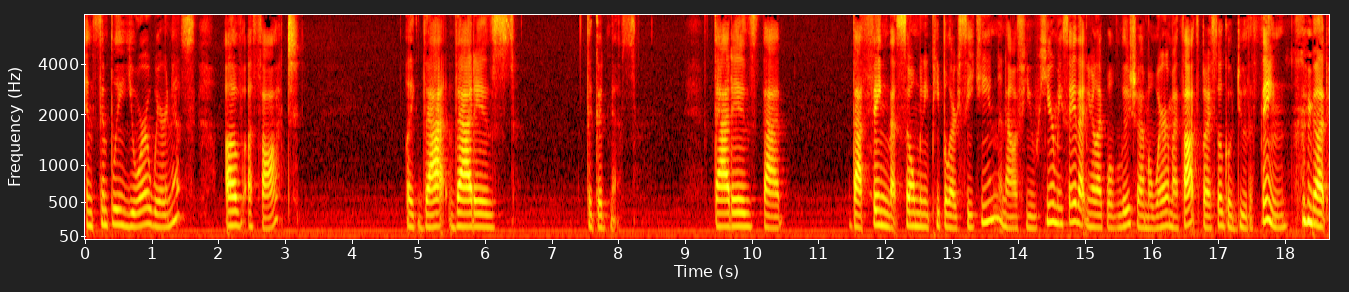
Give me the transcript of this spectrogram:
And simply your awareness of a thought, like that, that is the goodness. That is that that thing that so many people are seeking. And now, if you hear me say that and you're like, well, Lucia, I'm aware of my thoughts, but I still go do the thing that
